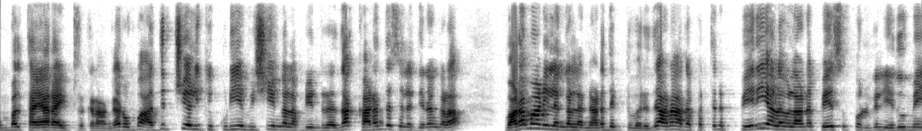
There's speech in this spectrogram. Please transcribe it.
கும்பல் தயாராயிட்டு இருக்கிறாங்க ரொம்ப அதிர்ச்சி அளிக்கக்கூடிய விஷயங்கள் அப்படின்றது தான் கடந்த சில தினங்களா வட மாநிலங்கள்ல நடந்துகிட்டு வருது. ஆனால் அதை பற்றின பெரிய அளவிலான பேசு பொருட்கள் எதுவுமே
